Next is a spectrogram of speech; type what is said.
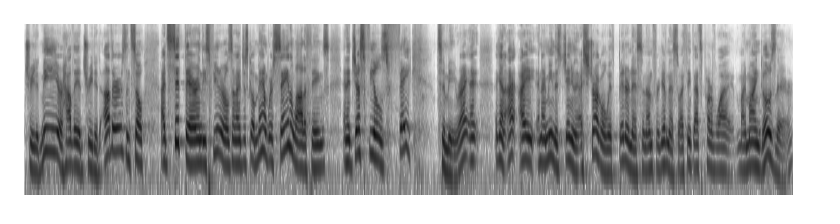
treated me or how they had treated others. And so I'd sit there in these funerals and I'd just go, man, we're saying a lot of things, and it just feels fake to me, right? Again, I, I, and I mean this genuinely, I struggle with bitterness and unforgiveness, so I think that's part of why my mind goes there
